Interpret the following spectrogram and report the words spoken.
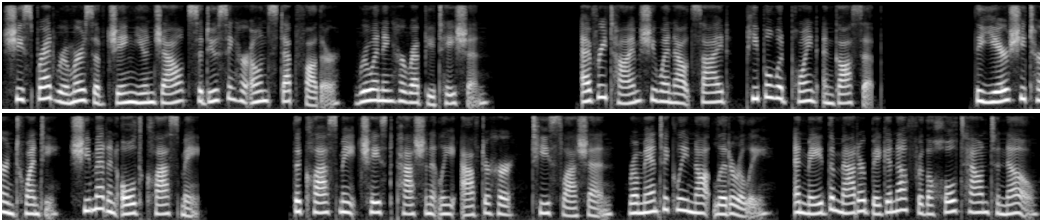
She spread rumors of Jing Yunzhao seducing her own stepfather, ruining her reputation. Every time she went outside, people would point and gossip. The year she turned 20, she met an old classmate. The classmate chased passionately after her, T/N, romantically not literally, and made the matter big enough for the whole town to know.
